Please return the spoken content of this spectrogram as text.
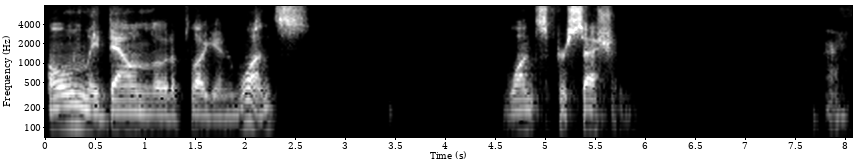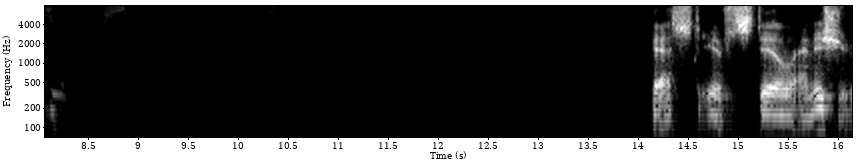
only download a plugin once. Once per session. Okay. Test if still an issue.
